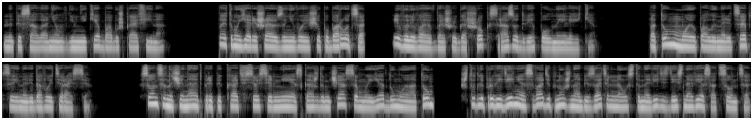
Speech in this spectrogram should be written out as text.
написала о нем в дневнике бабушка Афина. Поэтому я решаю за него еще побороться и выливаю в большой горшок сразу две полные лейки. Потом мою полы на рецепции и на видовой террасе. Солнце начинает припекать все сильнее с каждым часом, и я думаю о том, что для проведения свадеб нужно обязательно установить здесь навес от солнца,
